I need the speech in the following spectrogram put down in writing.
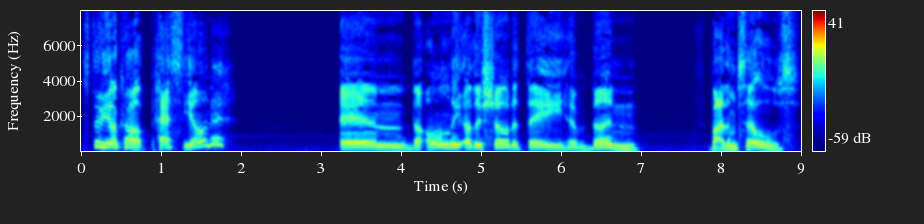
studio called Passione, and the only other show that they have done by themselves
